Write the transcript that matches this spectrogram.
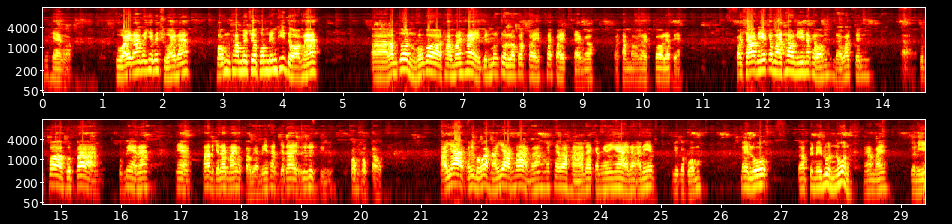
ไม่แพงหรอกสวยนะ ไม่ใช่ไม่สวยนะ ผมทำไปเชื่อผมเน้นที่ดอกนะ อ่าลำต้นผมก็ทำไว้ให้เป็นเบื้องต้นเราก็ค่อยค่อยไปแต่งเอาไปทำเอาอะไรก็แล้วแต่ก็เช้านี้ก็มาเท่านี้นะครับผมแต่ว่าเป็นคุณพ่อคุณป้าคุณแม่นะเนี่ยท่านจะได้ไม้เก่าแบบนี้ท่านจะได้รู้ถึงความเก่าๆหายากอันนี้บอกว่าหายากมากนะไม่ใช่ว่าหาได้กันง่ายๆนะอันนี้อยู่กับผม ไม่รู้ตอนเป็นในรุ่นนู่นนะไม้ตัวนี้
